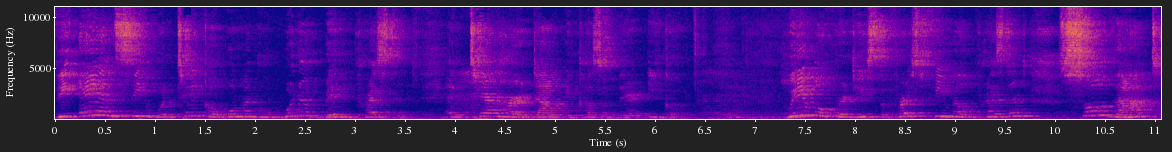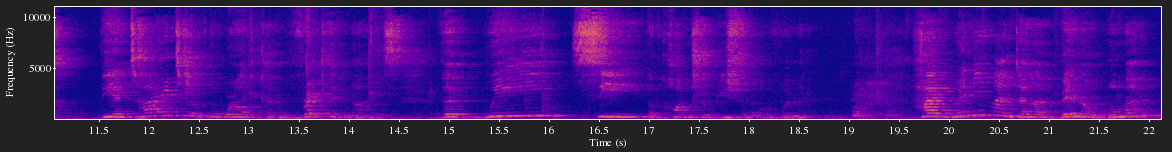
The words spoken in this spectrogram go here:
the ANC would take a woman who would have been president and tear her down because of their ego. We will produce the first female president so that the entirety of the world can recognize that we see the contribution of women. Had Winnie Mandela been a woman,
